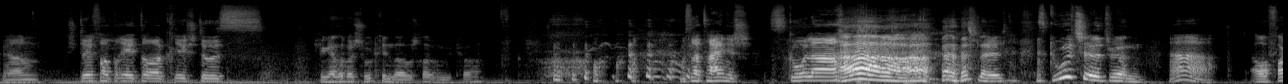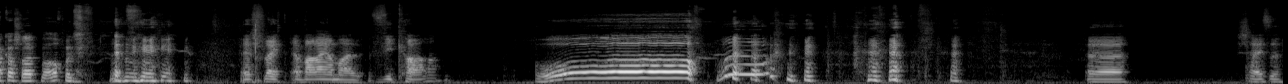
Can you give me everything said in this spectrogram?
Keine Ahnung. Stellvertreter Christus. Ich bin ganz bei Schulkinder, aber schreibe mit K. Muss Lateinisch. Schola. Ah, das ist schlecht. School Children. Ah. Aber Fucker schreibt man auch mit. er ist vielleicht, er war ja mal Vikar. Oh! Äh. Scheiße.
